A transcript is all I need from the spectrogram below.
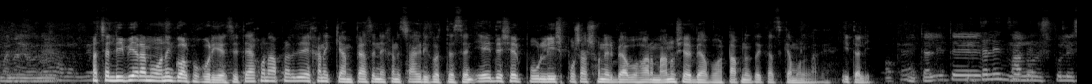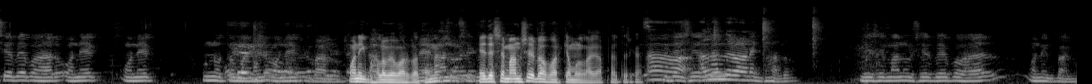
মানে আচ্ছা লিবিয়ার আমি অনেক গল্প করিয়েছি তো এখন আপনারা যে এখানে ক্যাম্পে আছেন এখানে চাকরি করতেছেন এই দেশের পুলিশ প্রশাসনের ব্যবহার মানুষের ব্যবহারটা আপনাদের কাছে কেমন লাগে? ইতালি? ইতালিতে মানুষ পুলিশের ব্যবহার অনেক অনেক উন্নত মানের অনেক ভালো। অনেক ভালো ব্যবহার কথা না? এই দেশের মানুষের ব্যবহার কেমন লাগে আপনাদের কাছে? আলহামদুলিল্লাহ অনেক ভালো। দেশের মানুষের ব্যবহার অনেক ভালো।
